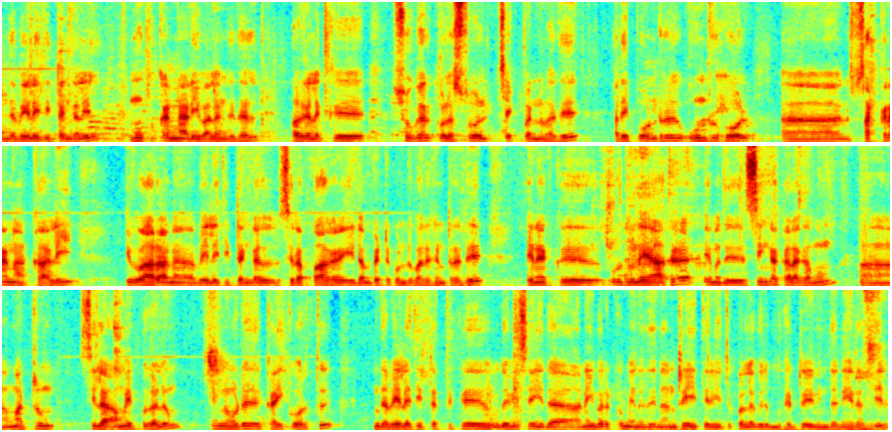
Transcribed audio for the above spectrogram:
இந்த வேலை திட்டங்களில் மூக்கு கண்ணாடி வழங்குதல் அவர்களுக்கு சுகர் கொலஸ்ட்ரால் செக் பண்ணுவது அதை போன்று ஊன்றுகோல் சக்கர நாக்காளி இவ்வாறான வேலை திட்டங்கள் சிறப்பாக இடம்பெற்று கொண்டு வருகின்றது. எனக்கு உறுதுணையாக எமது சிங்க கழகமும் மற்றும் சில அமைப்புகளும் என்னோடு கைகோர்த்து இந்த வேலை திட்டத்துக்கு உதவி செய்த அனைவருக்கும் எனது நன்றியை தெரிவித்துக் கொள்ள விரும்புகின்றேன் இந்த நேரத்தில்.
